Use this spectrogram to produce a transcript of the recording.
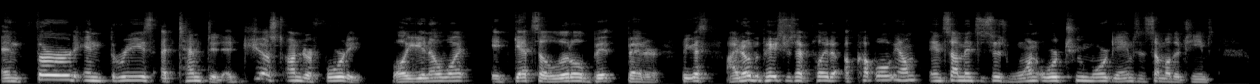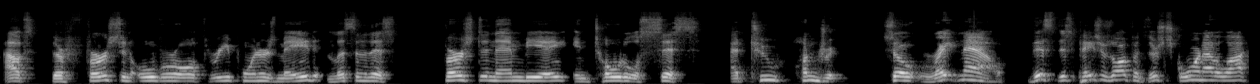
and third in threes attempted at just under 40. Well, you know what? It gets a little bit better because I know the Pacers have played a couple, you know, in some instances, one or two more games than some other teams. Alex, they're first in overall three pointers made. And listen to this first in the NBA in total assists at 200. So right now, this this Pacers offense, they're scoring out a lot.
